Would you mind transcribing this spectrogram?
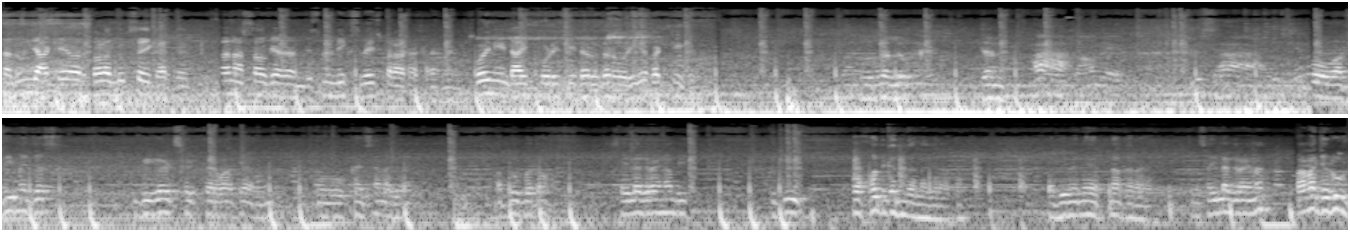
सलून जाके और थोड़ा लुक सही करते हैं। नाश्ता हो गया जिसमें मिक्स वेज पराठा खा रहे हैं कोई नहीं डाइट थोड़ी सी इधर उधर हो रही है बट ठीक है। लुक जन। तो अभी मैं जस्ट बिगड़ सेट करवा के आया हूँ तो कैसा लग रहा है? आप लोग बताओ, सही लग रहा है ना अभी? क्योंकि बहुत गंदा लग रहा था। अभी मैंने अपना करा है तो सही लग रहा है ना? आना ज़रूर।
